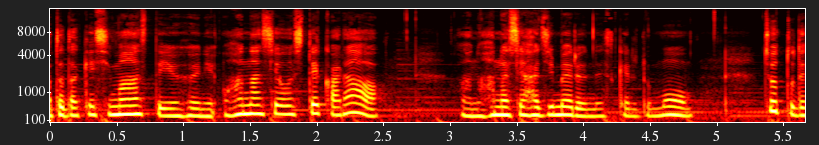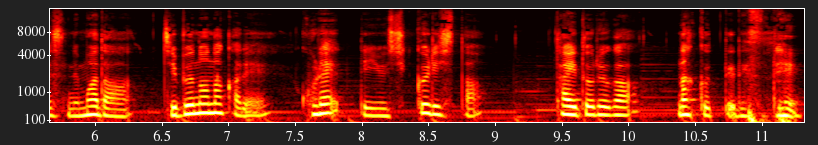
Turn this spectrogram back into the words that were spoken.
お届けしますっていう風にお話をしてからあの話し始めるんですけれどもちょっとですねまだ自分の中でこれっていうしっくりしたタイトルがなくってですね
